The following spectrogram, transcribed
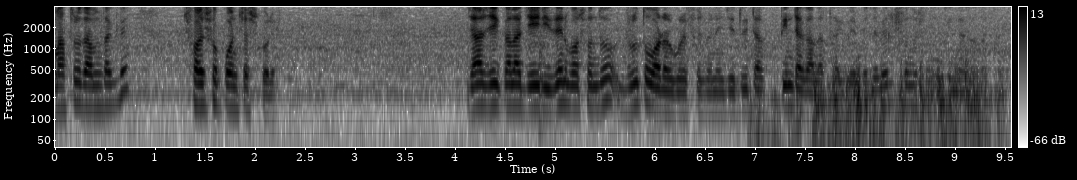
মাত্র দাম থাকবে ছয়শো পঞ্চাশ করে। যার যে কালার যেই ডিজাইন পছন্দ দ্রুত অর্ডার করে ফেলবেন। এই যে দুইটা, তিনটা কালার থাকবে অ্যাভেলেবেল সুন্দর সুন্দর তিনটা কালার থাকবে।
